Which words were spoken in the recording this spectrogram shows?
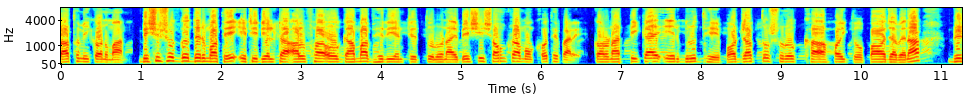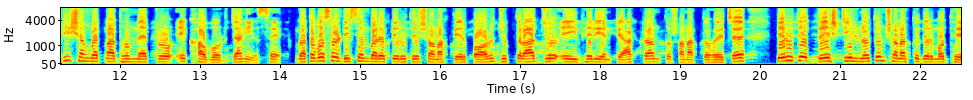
প্রাথমিক অনুমান। বিশেষজ্ঞদের মতে, এটি ডেল্টা আলফা ও গামা ভেরিয়েন্টের তুলনায় বেশি সংক্রামক হতে পারে। করোনার টিকায় এর বিরুদ্ধে পর্যাপ্ত সুরক্ষা হয়তো পাওয়া যাবে না, ব্রিটিশ সংবাদ মাধ্যম মেট্রো এ খবর জানিয়েছে। গত বছর ডিসেম্বরে পেরুতে শনাক্তের পর যুক্তরাজ্য এই ভেরিয়েন্টে আক্রান্ত শনাক্ত হয়েছে। পেরুতে দেশটির নতুন শনাক্তদের মধ্যে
